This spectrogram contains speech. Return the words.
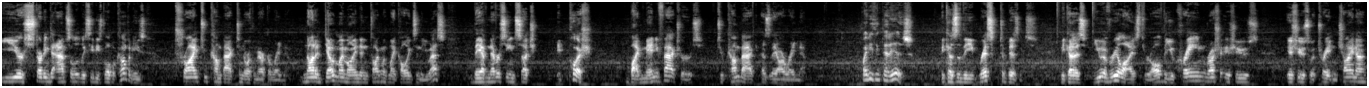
you're starting to absolutely see these global companies try to come back to North America right now. Not a doubt in my mind, and talking with my colleagues in the US, they have never seen such a push by manufacturers to come back as they are right now Why do you think that is? because of the risk to business. Because you have realized through all the Ukraine Russia issues, issues with trade in China,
